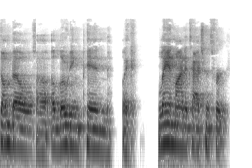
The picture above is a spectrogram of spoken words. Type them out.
dumbbells, uh, a loading pin, like landmine attachments for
